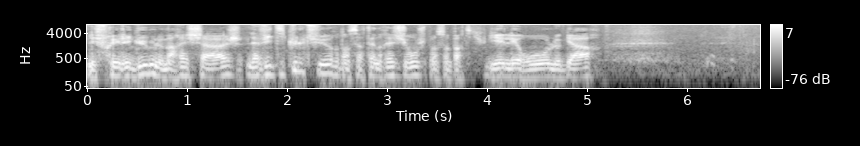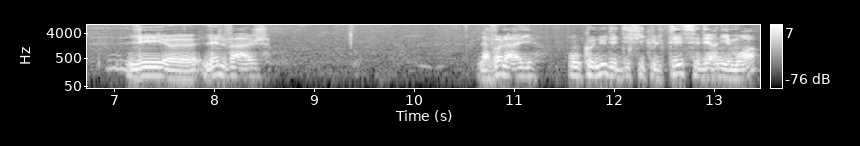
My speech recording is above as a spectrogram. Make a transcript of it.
les fruits et légumes, le maraîchage, la viticulture dans certaines régions, je pense en particulier l'Hérault, le Gard, euh, l'élevage, la volaille, ont connu des difficultés ces derniers mois.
